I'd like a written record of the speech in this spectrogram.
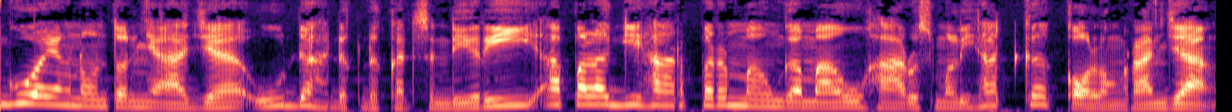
gua yang nontonnya aja udah deg-degan sendiri, apalagi Harper mau gak mau harus melihat ke kolong ranjang.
